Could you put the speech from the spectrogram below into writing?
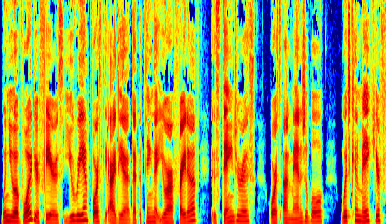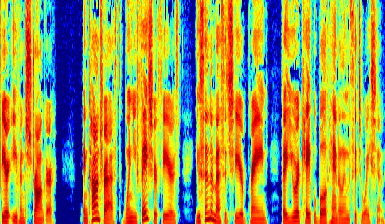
When you avoid your fears, you reinforce the idea that the thing that you are afraid of is dangerous or it's unmanageable, which can make your fear even stronger. In contrast, when you face your fears, you send a message to your brain that you are capable of handling the situation,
